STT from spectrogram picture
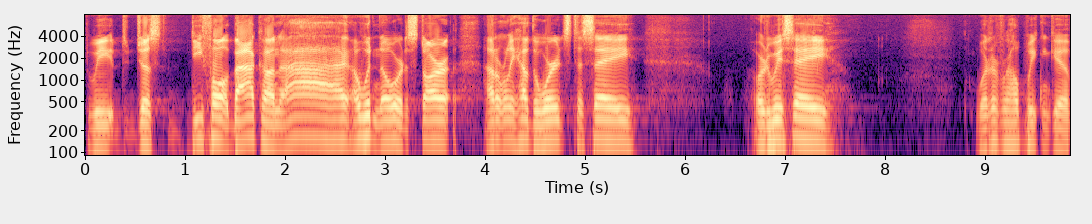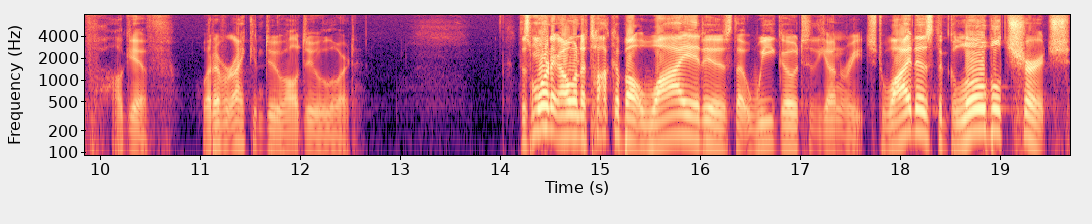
Do we just default back on, ah, I wouldn't know where to start. I don't really have the words to say. Or do we say, whatever help we can give, I'll give. Whatever I can do, I'll do, Lord. This morning, I want to talk about why it is that we go to the unreached. Why does the global church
